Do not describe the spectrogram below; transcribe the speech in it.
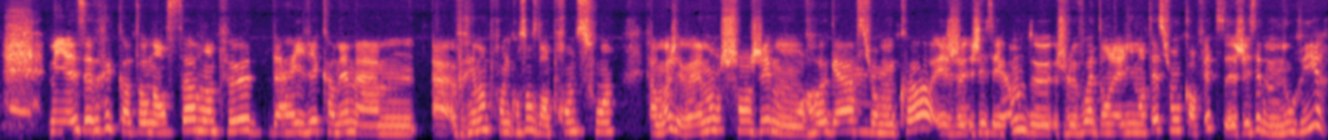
mais il y a ce truc quand on en sort un peu d'arriver quand même à, à, vraiment prendre conscience d'en prendre soin. Enfin moi j'ai vraiment changé mon regard sur mon corps et j'essaie vraiment de, je le vois dans l'alimentation, qu'en fait, j'essaie de me nourrir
